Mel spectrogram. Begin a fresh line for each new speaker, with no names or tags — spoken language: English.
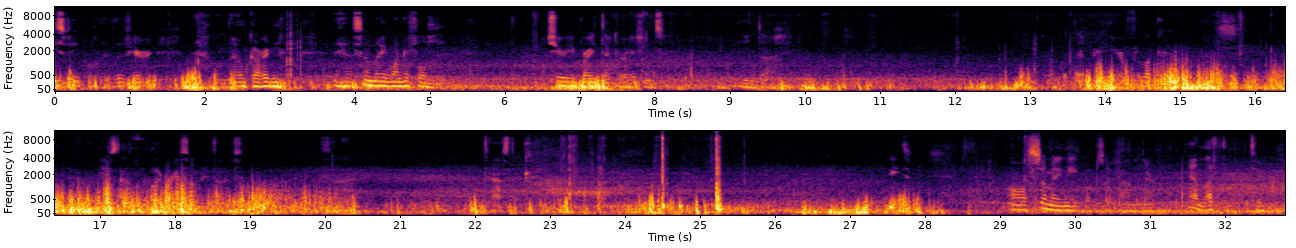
these people that live here, they have a little gnome garden. They have so many wonderful, cheery, bright decorations. And uh, I'll put that right here for luck. I used have the library so many times. So, fantastic. Neat. Oh, so many neat books I found in there. And left in there too.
